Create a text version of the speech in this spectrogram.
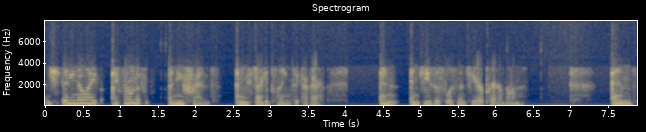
And she said, "You know, I I found a, a new friend, and we started playing together." And and Jesus listened to your prayer, mom. And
